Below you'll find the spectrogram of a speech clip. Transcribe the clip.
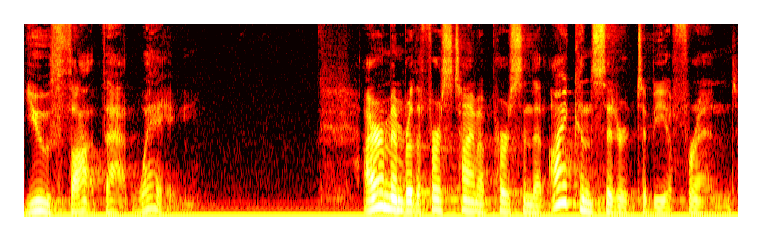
you thought that way. I remember the first time a person that I considered to be a friend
